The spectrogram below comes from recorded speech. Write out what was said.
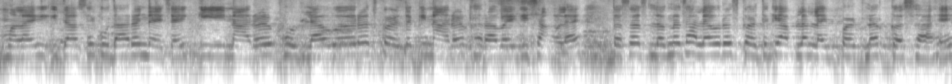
मला इथं असं एक उदाहरण द्यायचं आहे की नारळ फोडल्यावरच कळतं की नारळ खराब आहे की चांगला आहे. तसंच लग्न झाल्यावरच कळतं की आपला लाईफ पार्टनर कसं आहे.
